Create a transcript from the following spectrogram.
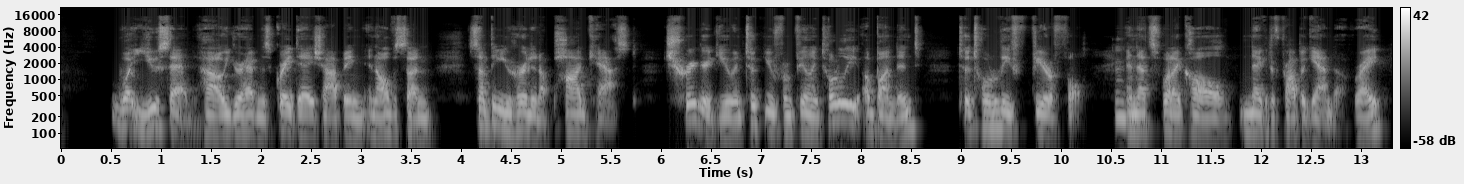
what you said, how you're having this great day shopping, and all of a sudden, something you heard in a podcast triggered you and took you from feeling totally abundant to totally fearful. Mm-hmm. And that's what I call negative propaganda, right?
